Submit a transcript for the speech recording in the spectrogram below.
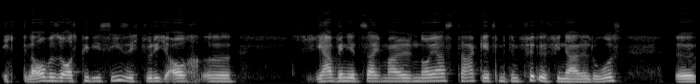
ich glaube, so aus PDC-Sicht würde ich auch, äh, ja, wenn jetzt, sag ich mal, Neujahrstag geht es mit dem Viertelfinale los, äh,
